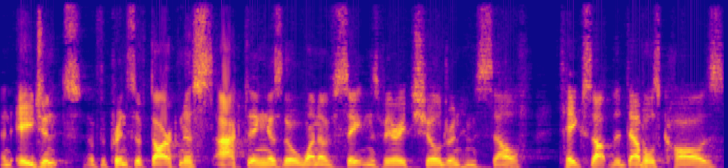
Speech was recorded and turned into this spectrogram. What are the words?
an agent of the prince of darkness, acting as though one of Satan's very children himself, takes up the devil's cause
